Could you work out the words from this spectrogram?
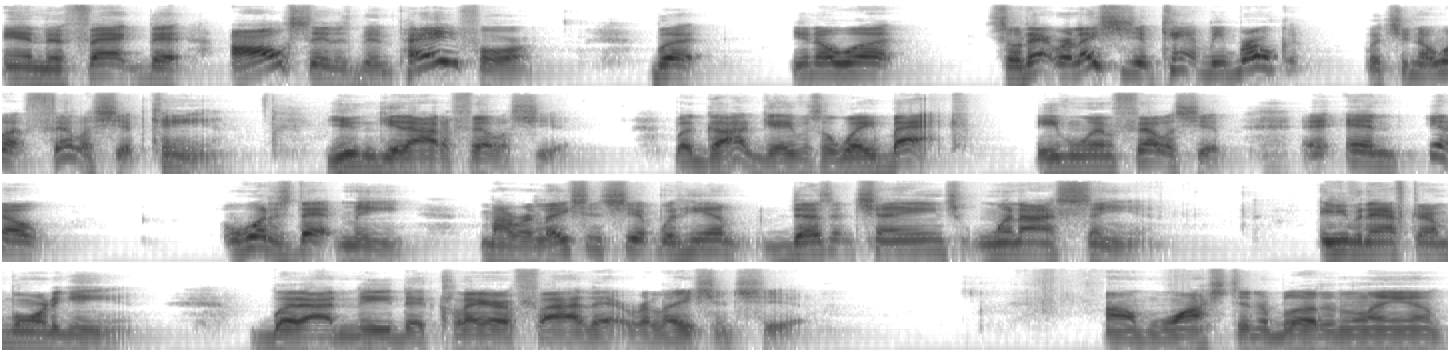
and the fact that all sin has been paid for. But you know what? So that relationship can't be broken. But you know what? Fellowship can. You can get out of fellowship. But God gave us a way back, even when fellowship. And, and you know, what does that mean? My relationship with Him doesn't change when I sin, even after I'm born again. But I need to clarify that relationship. I'm washed in the blood of the Lamb,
